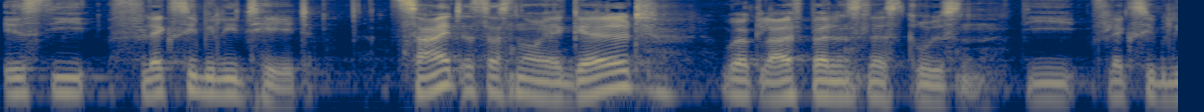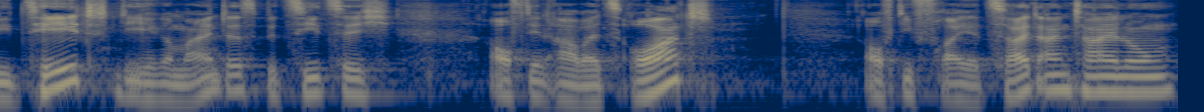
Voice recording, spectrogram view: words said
ist die Flexibilität. Zeit ist das neue Geld, Work-Life-Balance lässt grüßen. Die Flexibilität, die hier gemeint ist, bezieht sich auf den Arbeitsort, auf die freie Zeiteinteilung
